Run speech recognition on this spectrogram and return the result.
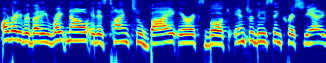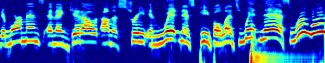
All right, everybody. Right now, it is time to buy Eric's book, Introducing Christianity to Mormons, and then get out on the street and witness people. Let's witness. Woo woo.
